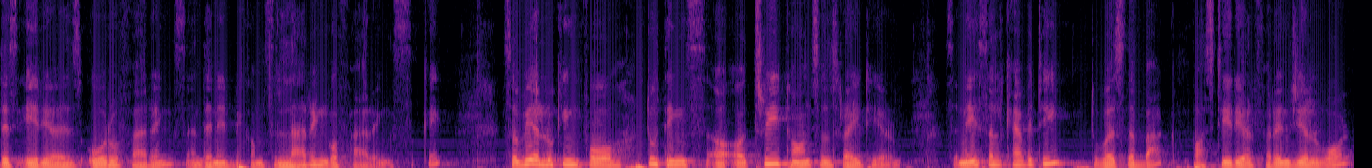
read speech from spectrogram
This area is oropharynx, and then it becomes laryngopharynx. Okay, so we are looking for two things, uh, or three tonsils right here. So nasal cavity towards the back, posterior pharyngeal wall,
